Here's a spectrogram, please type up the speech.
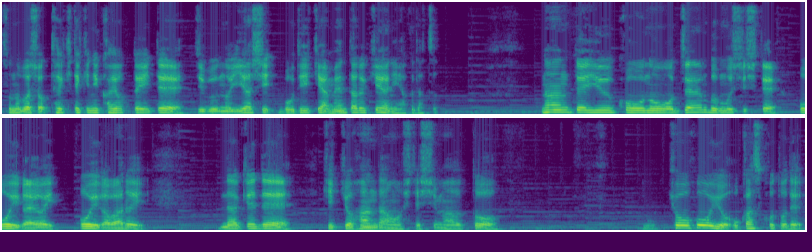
その場所定期的に通っていて、自分の癒し、ボディケア、メンタルケアに役立つ。なんていう効能を全部無視して、方位が良い、方位が悪い、だけで、吉居判断をしてしまうと、強方位を犯すことで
